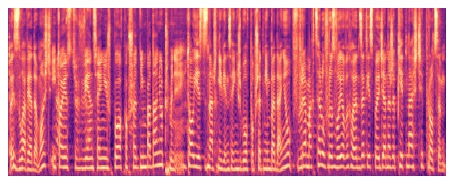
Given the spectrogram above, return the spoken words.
To jest zła wiadomość. I to jest więcej niż było w poprzednim badaniu, czy mniej? To jest znacznie więcej niż było w poprzednim badaniu. W ramach celów rozwojowych ONZ jest powiedziane, że 15%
